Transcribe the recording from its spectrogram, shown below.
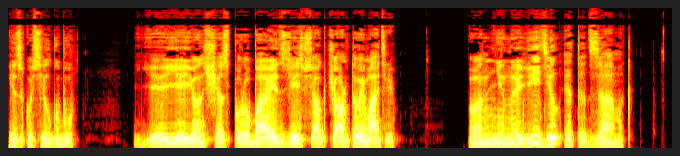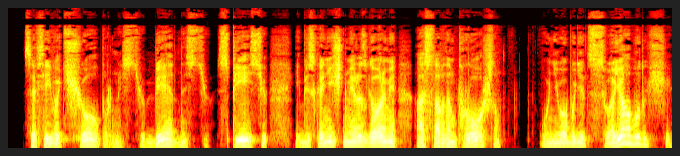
и закусил губу. Ей-ей, он сейчас порубает здесь все к чертовой матери. Он ненавидел этот замок со всей его чопорностью, бедностью, спесью и бесконечными разговорами о славном прошлом. У него будет свое будущее.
